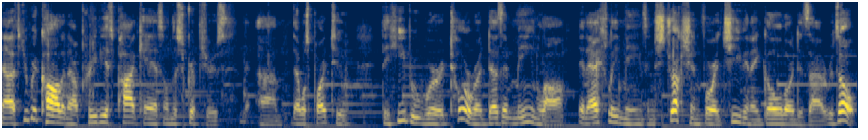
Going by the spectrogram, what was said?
Now, if you recall in our previous podcast on the scriptures, um, that was part two, the Hebrew word Torah doesn't mean law, it actually means instruction for achieving a goal or desired result.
